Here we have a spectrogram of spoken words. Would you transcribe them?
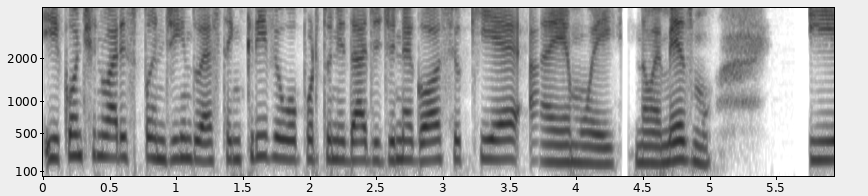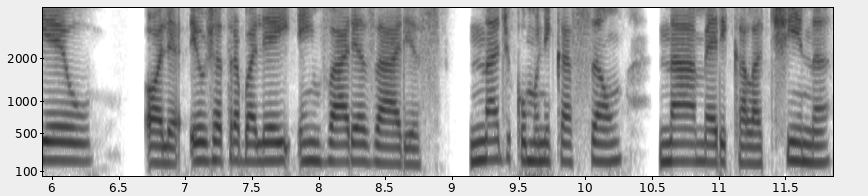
e continuar expandindo esta incrível oportunidade de negócio que é a Amway, não é mesmo? E eu Olha, eu já trabalhei em várias áreas, na de comunicação, na América Latina,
